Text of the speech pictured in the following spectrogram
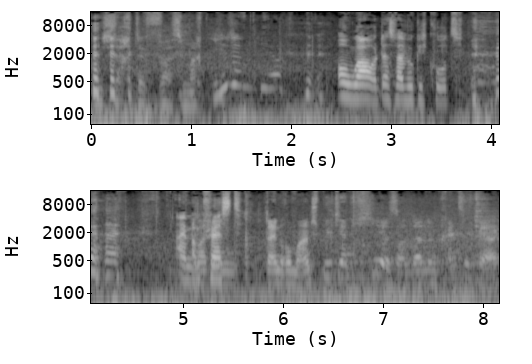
Und ich dachte, was macht ihr denn hier? Oh wow, das war wirklich kurz. I'm Aber dein, impressed. dein Roman spielt ja nicht hier, sondern im Prenzlberg.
